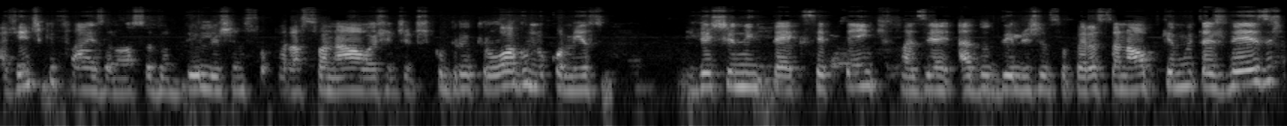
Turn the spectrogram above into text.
A gente que faz a nossa due diligence operacional, a gente descobriu que logo no começo, investindo em tech, você tem que fazer a due diligence operacional, porque muitas vezes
